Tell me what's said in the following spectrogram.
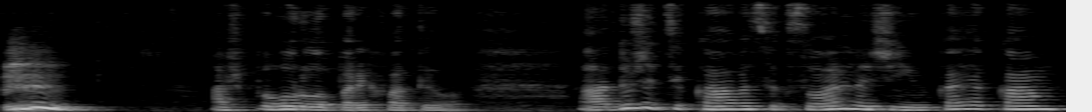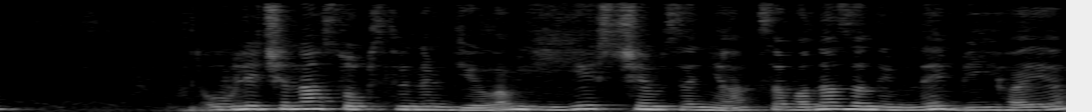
аж по горло перехватило. Дуже цікава сексуальна жінка, яка увлечена собственним ділом, їй є з чим зайнятися, вона за ним не бігає,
